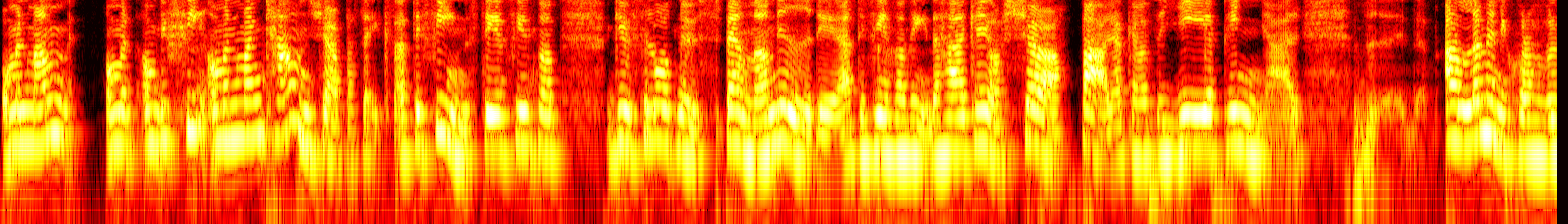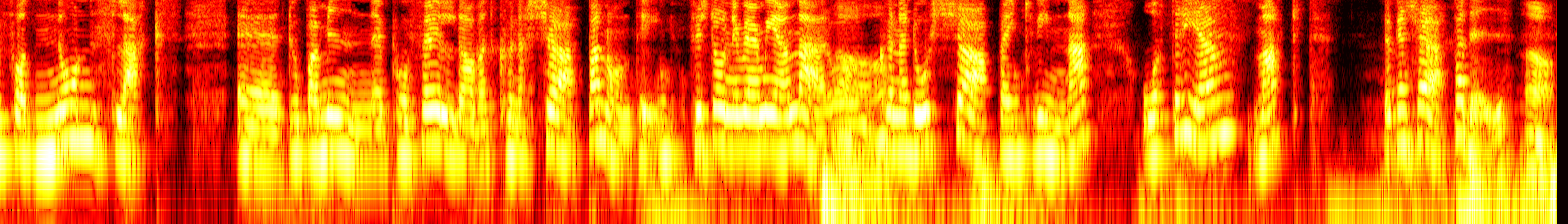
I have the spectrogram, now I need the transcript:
om en man om om, det fin- om man kan köpa sex, att det finns, det finns något, gud förlåt nu, spännande i det, att det finns någonting, det här kan jag köpa, jag kan alltså ge pengar. Alla människor har väl fått någon slags eh, dopaminpåföljd av att kunna köpa någonting. Förstår ni vad jag menar? Ja. Och kunna då köpa en kvinna, återigen, makt. Jag kan köpa dig. Ja.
